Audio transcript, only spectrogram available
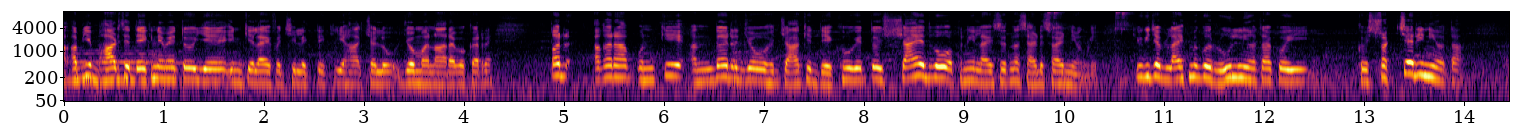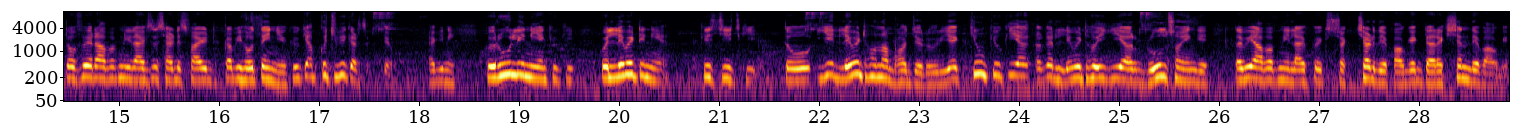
अब ये बाहर से देखने में तो ये इनकी लाइफ अच्छी लगती है कि हाँ चलो जो मन आ रहा है वो कर रहे हैं। पर अगर आप उनके अंदर जो जाके देखोगे तो शायद वो अपनी लाइफ से इतना सेटिस्फाइड नहीं होंगे। क्योंकि जब लाइफ में कोई रूल नहीं होता कोई कोई स्ट्रक्चर ही नहीं होता तो फिर आप अपनी लाइफ से सेटिस्फाइड कभी होते ही नहीं हो क्योंकि आप कुछ भी कर सकते हो। है कि नहीं? कोई रूल ही नहीं है क्योंकि, कोई लिमिट ही नहीं है किस चीज़ की। तो ये लिमिट होना बहुत ज़रूरी है। क्यों? क्योंकि अगर लिमिट होएगी और रूल्स होंगे तभी आप अपनी लाइफ को एक स्ट्रक्चर दे पाओगे, एक डायरेक्शन दे पाओगे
